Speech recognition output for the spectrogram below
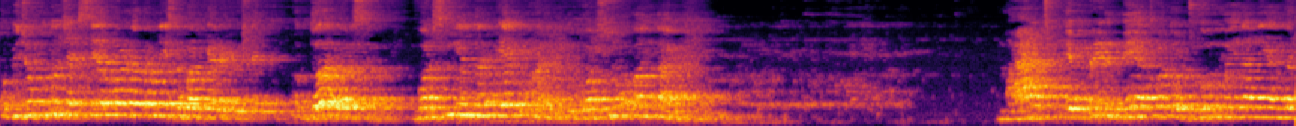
તો બીજો મુદ્દો છે શેર હોલ્ડરોની સભા ક્યારે યોજે તો દર વર્ષે વર્ષની અંદર એક વખત વર્ષનો અંત આવે માર્ચ, એપ્રિલ, મે અથવા તો જૂન મહિનાની અંદર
